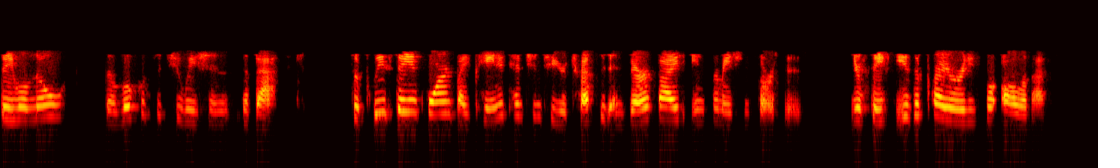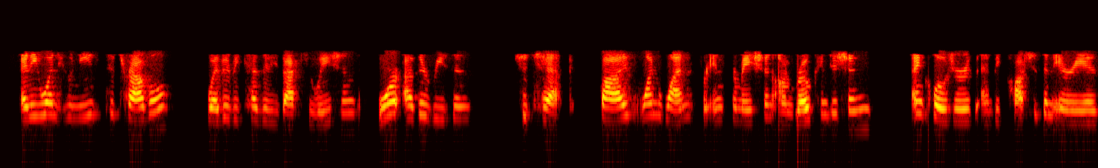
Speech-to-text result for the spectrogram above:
They will know the local situation the best. So please stay informed by paying attention to your trusted and verified information sources. Your safety is a priority for all of us. Anyone who needs to travel, whether because of evacuations or other reasons, should check 511 for information on road conditions and closures and be cautious in areas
